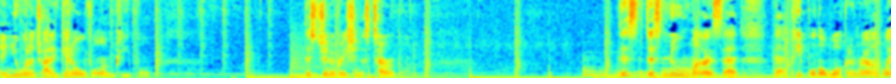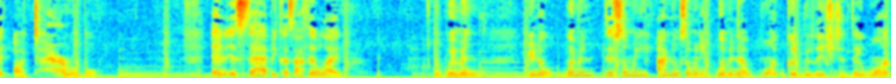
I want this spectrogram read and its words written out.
And you want to try to get over on people. This generation is terrible. This this new mindset that people are walking around with are terrible. And it's sad because I feel like women, you know, women, there's so many, I know so many women that want good relationships. They want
